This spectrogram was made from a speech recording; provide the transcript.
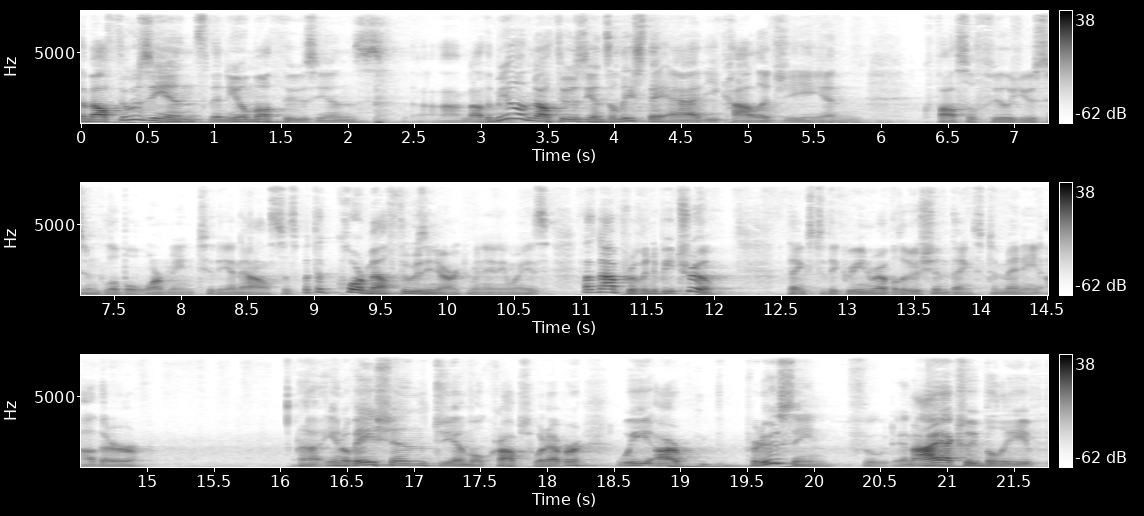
the Malthusians, the Neo Malthusians, uh, now the Neo Malthusians, at least they add ecology and fossil fuel use and global warming to the analysis. But the core Malthusian argument, anyways, has not proven to be true thanks to the Green Revolution, thanks to many other uh, innovations, GMO crops, whatever, we are producing food. And I actually believe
